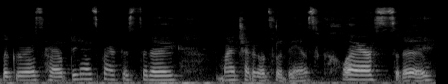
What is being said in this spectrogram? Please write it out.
The girls have dance practice today. I might try to go to a dance class today.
